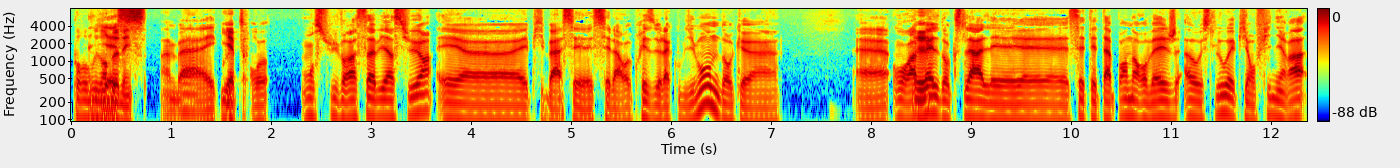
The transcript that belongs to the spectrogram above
pour vous en donner. Ah, bah écoute, on, suivra ça bien sûr et et puis bah c'est la reprise de la Coupe du Monde donc euh, on rappelle donc cela les, cette étape en Norvège à Oslo et puis on finira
